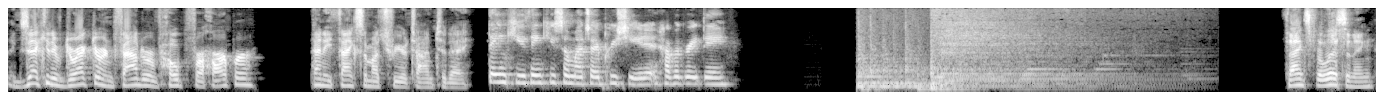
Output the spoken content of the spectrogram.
Executive Director and founder of Hope for Harper. Penny, thanks so much for your time today. Thank you. Thank you so much. I appreciate it. Have a great day. Thanks for listening.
